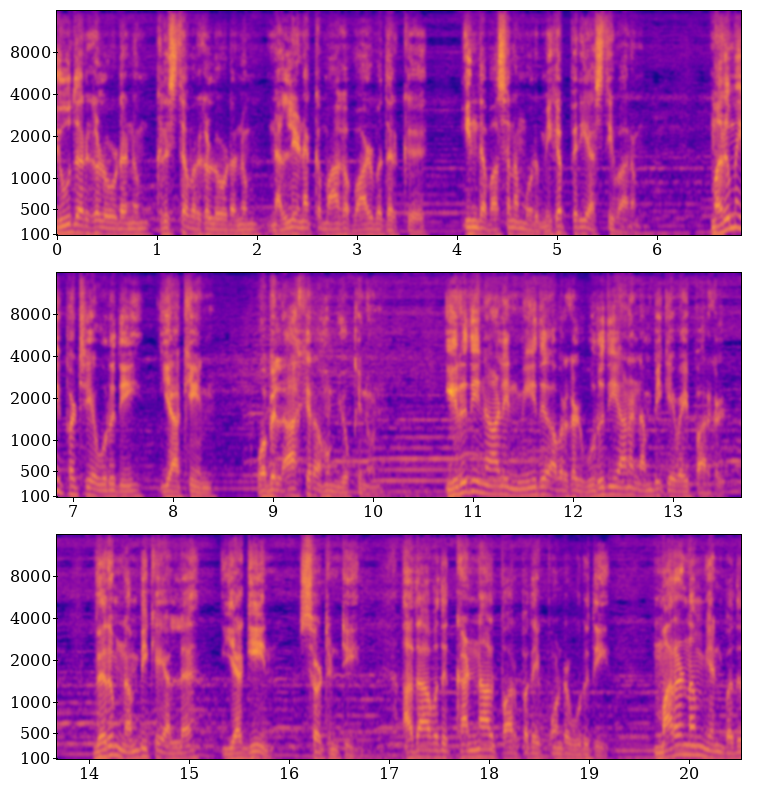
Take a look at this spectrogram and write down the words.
யூதர்களுடனும் கிறிஸ்தவர்களுடனும் நல்லிணக்கமாக வாழ்வதற்கு இந்த வசனம் ஒரு மிகப்பெரிய அஸ்திவாரம். மறுமை பற்றிய உறுதி யாக்கீன் ஒபில் ஆஹிரஹும் யோக்கினூன் இறுதி நாளின் மீது அவர்கள் உறுதியான நம்பிக்கை வைப்பார்கள். வெறும் நம்பிக்கை அல்ல யகீன். சர்டன்டி அதாவது கண்ணால் பார்ப்பதை போன்ற உறுதி. மரணம் என்பது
